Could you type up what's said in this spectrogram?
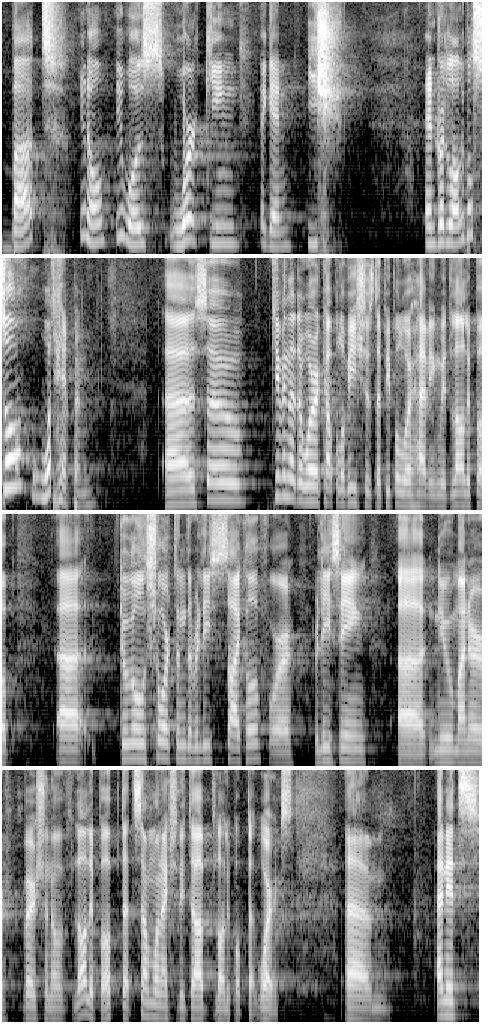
But, you know, it was working again ish. Android Lollipop. So, what happened? Uh, so, given that there were a couple of issues that people were having with Lollipop, uh, Google shortened the release cycle for releasing a new minor version of Lollipop that someone actually dubbed Lollipop that works. Um, and it's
